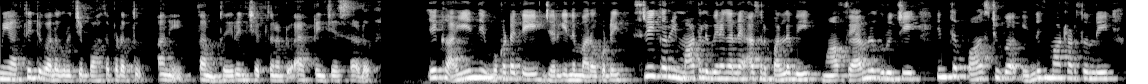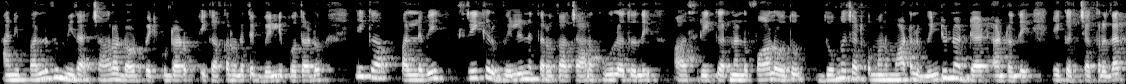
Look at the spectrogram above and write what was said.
మీ అత్తింటి వాళ్ళ గురించి బాధపడద్దు అని తను ధైర్యం చెప్తున్నట్టు యాక్టింగ్ చేశాడు ఇక అయ్యింది ఒకటైతే జరిగింది మరొకటి. శ్రీకర్ ఈ మాటలు వినగానే అసలు పల్లవి మా ఫ్యామిలీ గురించి ఇంత పాజిటివ్గా ఎందుకు మాట్లాడుతుంది అని పల్లవి మీద చాలా డౌట్ పెట్టుకుంటాడు. ఇక అక్కడ నుండి వెళ్ళిపోతాడు. ఇక పల్లవి శ్రీకర్ వెళ్ళిన తర్వాత చాలా కూల్ అవుతుంది. ఆ శ్రీకర్ నన్ను ఫాలో అవుతూ దొంగ చటక మన మాటలు వింటున్న డాడ్ అంటుంది. ఇక చక్రధర్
